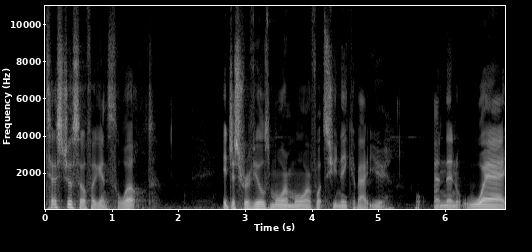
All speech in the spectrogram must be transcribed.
test yourself against the world, it just reveals more and more of what's unique about you and then where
